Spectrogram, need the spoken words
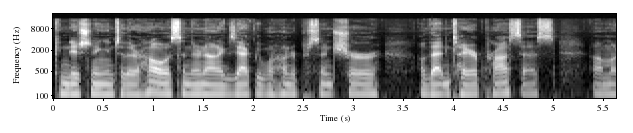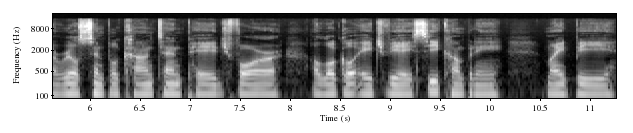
conditioning into their house and they're not exactly 100% sure of that entire process, um, a real simple content page for a local HVAC company might be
